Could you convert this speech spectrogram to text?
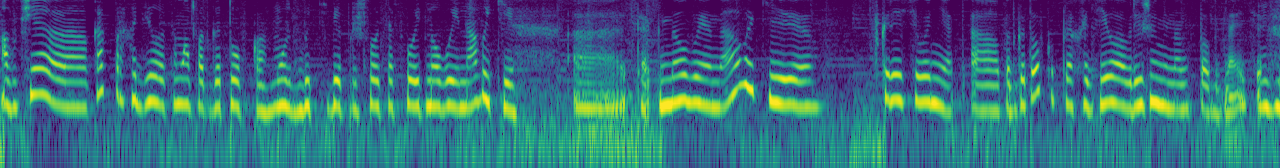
А вообще, как проходила сама подготовка? Может быть, тебе пришлось освоить новые навыки? А, так, новые навыки Скорее всего, нет. А подготовка проходила в режиме нон-стоп, знаете. Угу.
